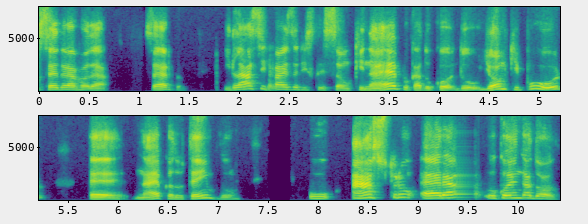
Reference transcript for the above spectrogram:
Cedra Avodá, certo? E lá se faz a descrição que na época do, do Yom Kippur, é, na época do templo, o astro era o Kohen Gadol.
